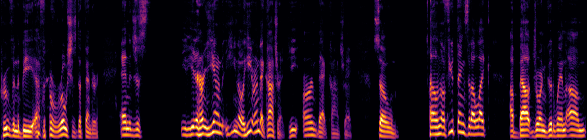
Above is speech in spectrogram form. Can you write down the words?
proven to be a ferocious defender. And it just he earned, he earned, you know, he earned that contract. He earned that contract. So I don't know a few things that I like about Jordan Goodwin. Um,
